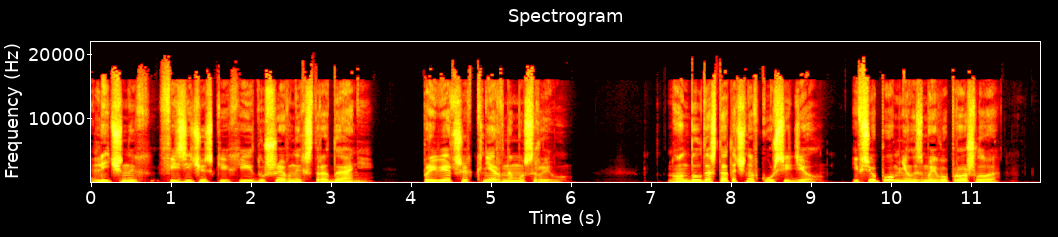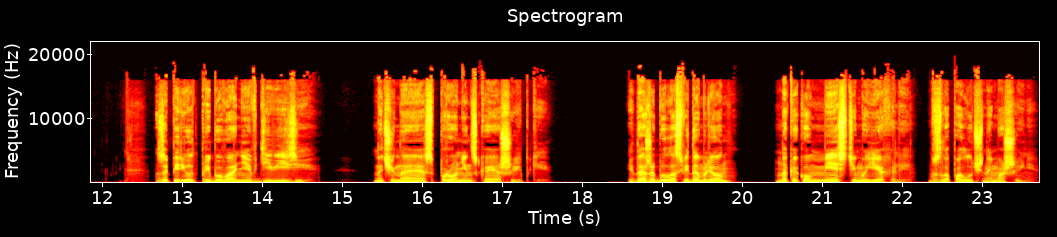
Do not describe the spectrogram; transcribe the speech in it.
личных физических и душевных страданий, приведших к нервному срыву. Но он был достаточно в курсе дел и все помнил из моего прошлого за период пребывания в дивизии, начиная с Пронинской ошибки. И даже был осведомлен, на каком месте мы ехали в злополучной машине.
